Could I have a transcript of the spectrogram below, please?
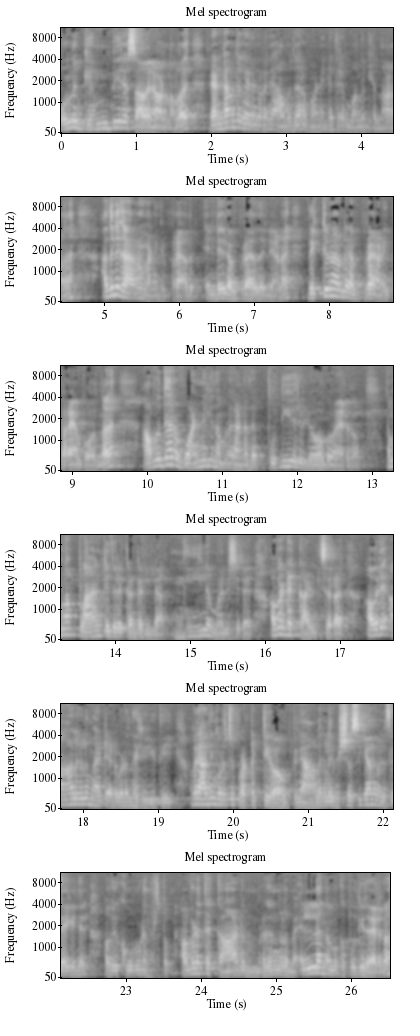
ഒന്ന് ഗംഭീര സാധനമാണെന്നുള്ളത്. രണ്ടാമത്തെ കാര്യം എന്ന് പറഞ്ഞാൽ അവതാർ വണ്ണിന്റെ അത്രയും വന്നിട്ടില്ലെന്നാണ്. അതിന് കാരണം വേണമെങ്കിൽ പറയാം. അത് എന്റെ ഒരു അഭിപ്രായം തന്നെയാണ്. വ്യക്തിപരമായിട്ടുള്ള അഭിപ്രായമാണ് ഈ പറയാൻ പോകുന്നത്. അവതാർ വണ്ണിൽ നമ്മൾ കണ്ടത് പുതിയൊരു ലോകമായിരുന്നു. നമ്മൾ ആ പ്ലാന്റ് ഇതുവരെ കണ്ടിട്ടില്ല. നീല മനുഷ്യർ അവരുടെ കൾച്ചർ അവർ ആളുകളുമായിട്ട് ഇടപെടുന്ന രീതി അവരാദ്യം കുറച്ച് പ്രൊട്ടക്റ്റീവ് ആവും. പിന്നെ ആളുകളെ വിശ്വസിക്കാമെന്ന് മനസ്സിലാക്കി കഴിഞ്ഞാൽ അവർ കൂടെ നിർത്തും. അവിടുത്തെ കാടും മൃഗങ്ങളും എല്ലാം നമുക്ക് പുതിയതായിരുന്നു.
